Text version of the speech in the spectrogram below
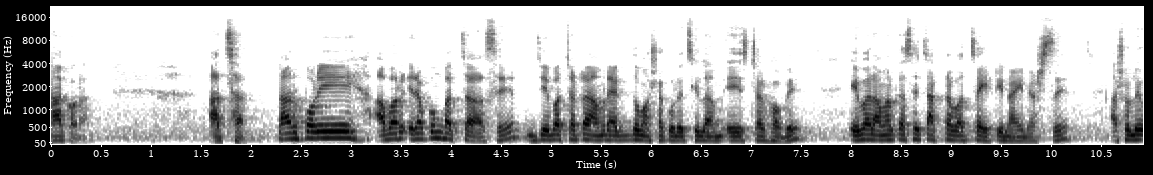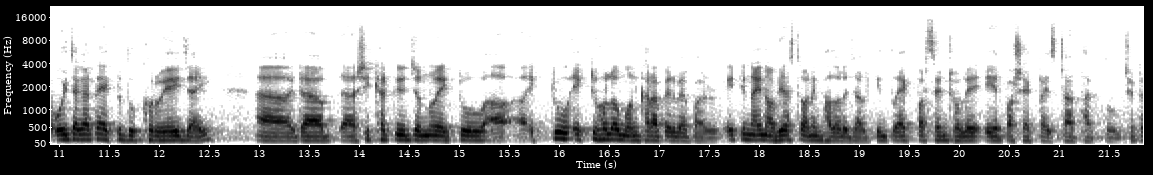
না করা। আচ্ছা তারপরে আবার এরকম বাচ্চা আছে, যে বাচ্চাটা আমরা একদম আশা করেছিলাম এ স্টার হবে। এবার আমার কাছে চারটা বাচ্চা এইটি নাইন আসছে। আসলে ওই জায়গাটা একটু দুঃখ রয়েই যায়। এটা শিক্ষার্থীর জন্য একটু একটু একটু হলেও মন খারাপের ব্যাপার। এইটি নাইন অবভিয়াসলি অনেক ভালো রেজাল্ট কিন্তু এক পার্সেন্ট হলে এর পাশে একটা স্টার থাকতো। সেটা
